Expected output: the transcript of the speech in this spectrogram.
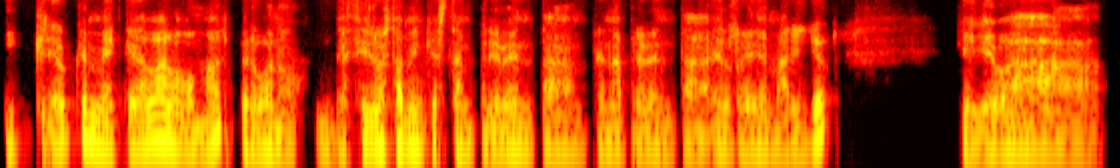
Y creo que me quedaba algo más, pero bueno, deciros también que está en preventa, en plena preventa, El Rey de Amarillo, que lleva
